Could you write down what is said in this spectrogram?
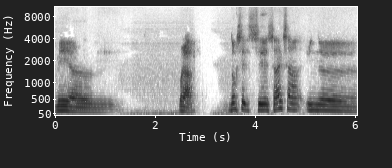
Mais euh, voilà. Donc c'est vrai que c'est un- une euh,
